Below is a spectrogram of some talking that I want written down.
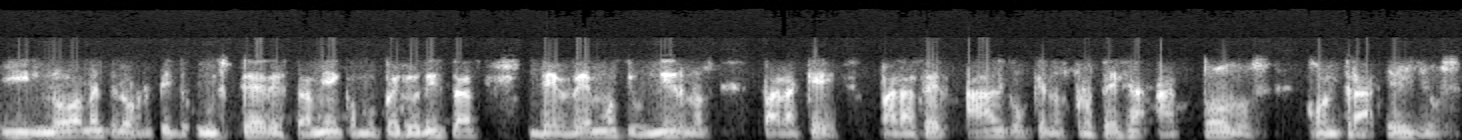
y nuevamente lo repito, ustedes también como periodistas debemos de unirnos. ¿Para qué? Para hacer algo que nos proteja a todos contra ellos.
